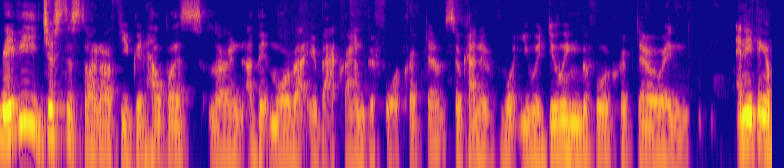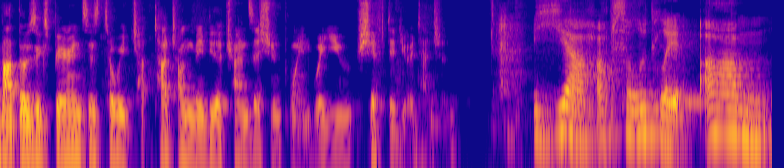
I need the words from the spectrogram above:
maybe just to start off, you could help us learn a bit more about your background before crypto. So, kind of what you were doing before crypto and anything about those experiences till we ch- touch on maybe the transition point where you shifted your attention. Yeah, absolutely. Um,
